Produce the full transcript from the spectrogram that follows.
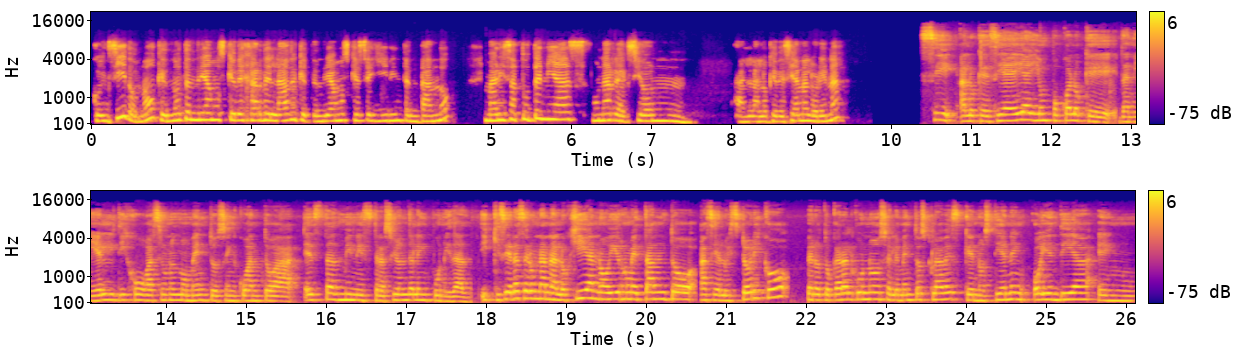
coincido, ¿no? Que no tendríamos que dejar de lado y que tendríamos que seguir intentando. Marisa, ¿tú tenías una reacción a, lo que decía Ana Lorena? Sí, a lo que decía ella y un poco a lo que Daniel dijo hace unos momentos en cuanto a esta administración de la impunidad. Y quisiera hacer una analogía, no irme tanto hacia lo histórico, pero tocar algunos elementos claves que nos tienen hoy en día en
